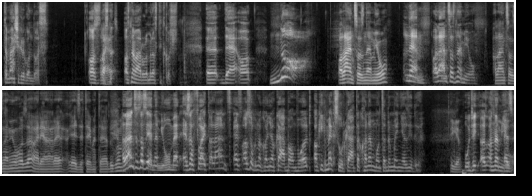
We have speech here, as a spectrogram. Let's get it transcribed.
Te másikra gondolsz. Az, az, ne, Lehet. az nem árulom, mert az titkos. De a... Na! A lánc az nem jó. Nem. A lánc az nem jó. A lánc az nem jó hozzá. Várjál, a jegyzeteimet eldugom. A lánc az azért nem jó, mert ez a fajta lánc, ez azoknak a nyakában volt, akik megszurkáltak, ha nem mondtad meg mennyi az idő. Igen. Úgyhogy az, az nem jó. Ez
